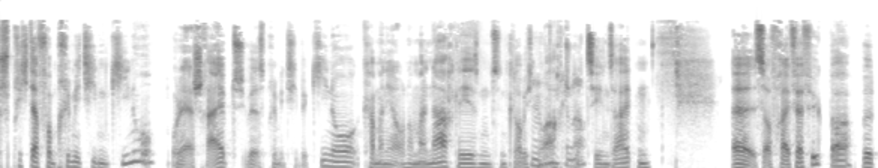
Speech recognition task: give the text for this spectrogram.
spricht da vom primitiven Kino oder er schreibt über das primitive Kino, kann man ja auch noch mal nachlesen, sind glaube ich nur Mhm, acht genau. oder zehn Seiten. Äh, ist auch frei verfügbar, wird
